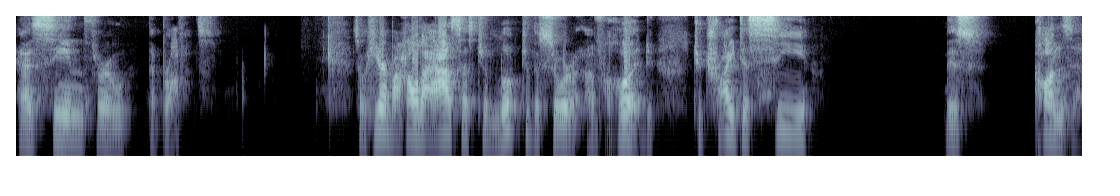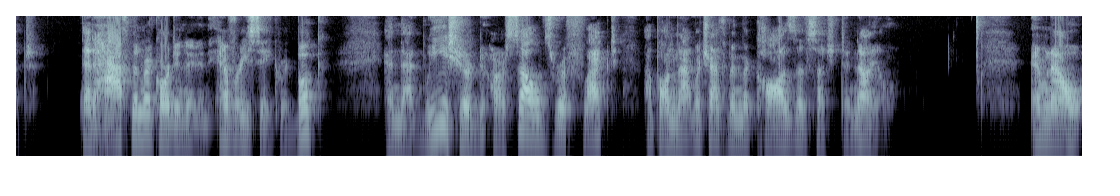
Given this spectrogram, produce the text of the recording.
as seen through the prophets. So here Baha'u'llah asks us to look to the Surah of Hud to try to see this concept that hath been recorded in every sacred book, and that we should ourselves reflect upon that which hath been the cause of such denial. And now,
